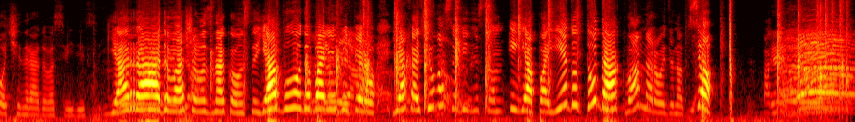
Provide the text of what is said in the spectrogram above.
очень рада вас видеть. Я рада вашему знакомству. Я буду болеть за Перу. Я хочу вас увидеть снова. И я поеду туда, к вам на родину. Все. Пока.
